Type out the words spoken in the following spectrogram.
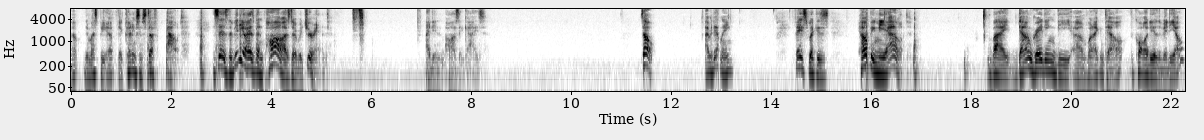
Oh, they must be up. They're cutting some stuff out. It says the video has been paused over at your end. I didn't pause it, guys. So, evidently, Facebook is helping me out by downgrading the, um, what I can tell, the quality of the video,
